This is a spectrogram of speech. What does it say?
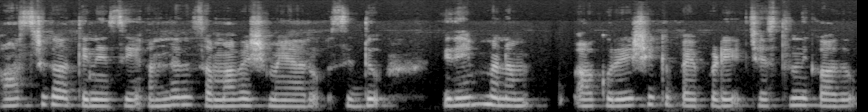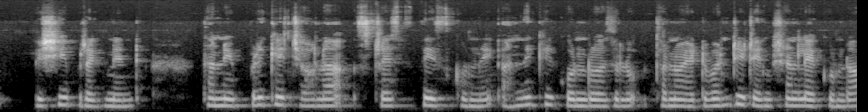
ఫాస్ట్గా తినేసి అందరూ సమావేశమయ్యారు. సిద్ధు ఇదేం మనం ఆ కురేషికి భయపడి చేస్తుంది కాదు. విషి ప్రెగ్నెంట్. తను ఇప్పటికే చాలా స్ట్రెస్ తీసుకుంది. అందుకే కొన్ని రోజులు తను ఎటువంటి టెన్షన్ లేకుండా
